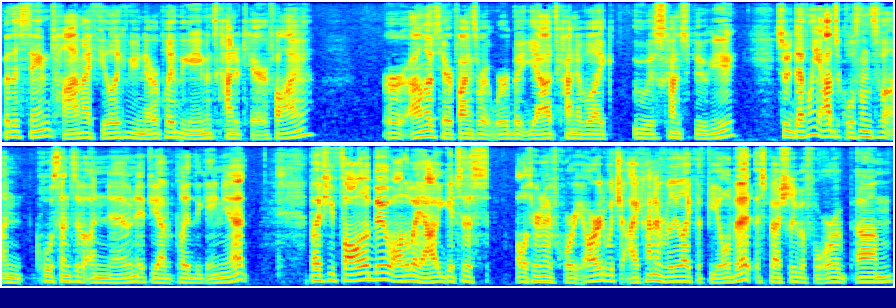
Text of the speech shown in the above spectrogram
but at the same time, I feel like if you've never played the game, it's kind of terrifying, or I don't know if terrifying is the right word, but yeah, it's kind of like ooh, it's kind of spooky. So it definitely adds a cool sense of un- cool sense of unknown if you haven't played the game yet. But if you follow Boo all the way out, you get to this alternative courtyard, which I kind of really like the feel of it, especially before um,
